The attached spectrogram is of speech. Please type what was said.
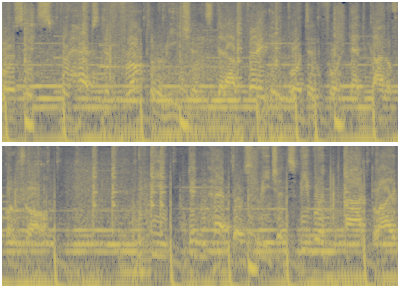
course, it's perhaps the frontal regions that are very important for that kind of control. Have those regions, we would act like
